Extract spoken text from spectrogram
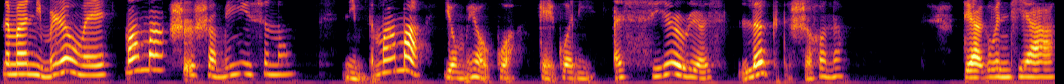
那么你们认为妈妈是什么意思呢？你们的妈妈有没有过给过你 a serious look 的时候呢？第二个问题啊，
